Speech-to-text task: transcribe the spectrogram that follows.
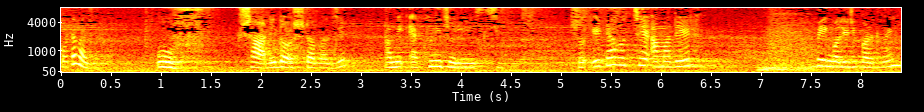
কটা বাজে? ওহ সাড়ে দশটা বাজে। আমি এখনই চলে এসেছি। তো এটা হচ্ছে আমাদের বেঙ্গলি ডিপার্টমেন্ট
